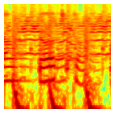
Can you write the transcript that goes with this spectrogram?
MishakSound.com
